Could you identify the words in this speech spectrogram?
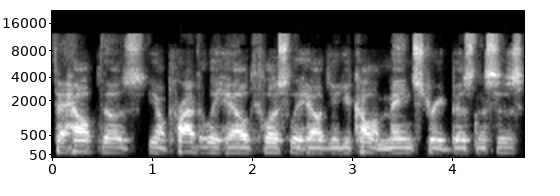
to help those you know privately held, closely held? You, you call them main street businesses.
